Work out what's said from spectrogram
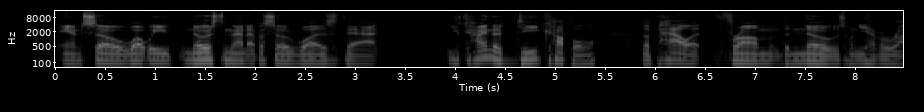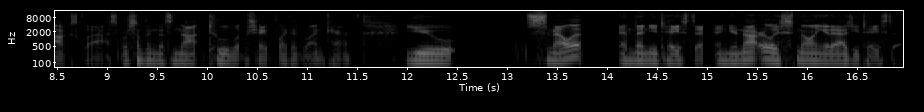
And so, what we noticed in that episode was that you kind of decouple the palate from the nose when you have a rocks glass or something that's not tulip shaped like a Glencairn. You smell it and then you taste it, and you're not really smelling it as you taste it.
